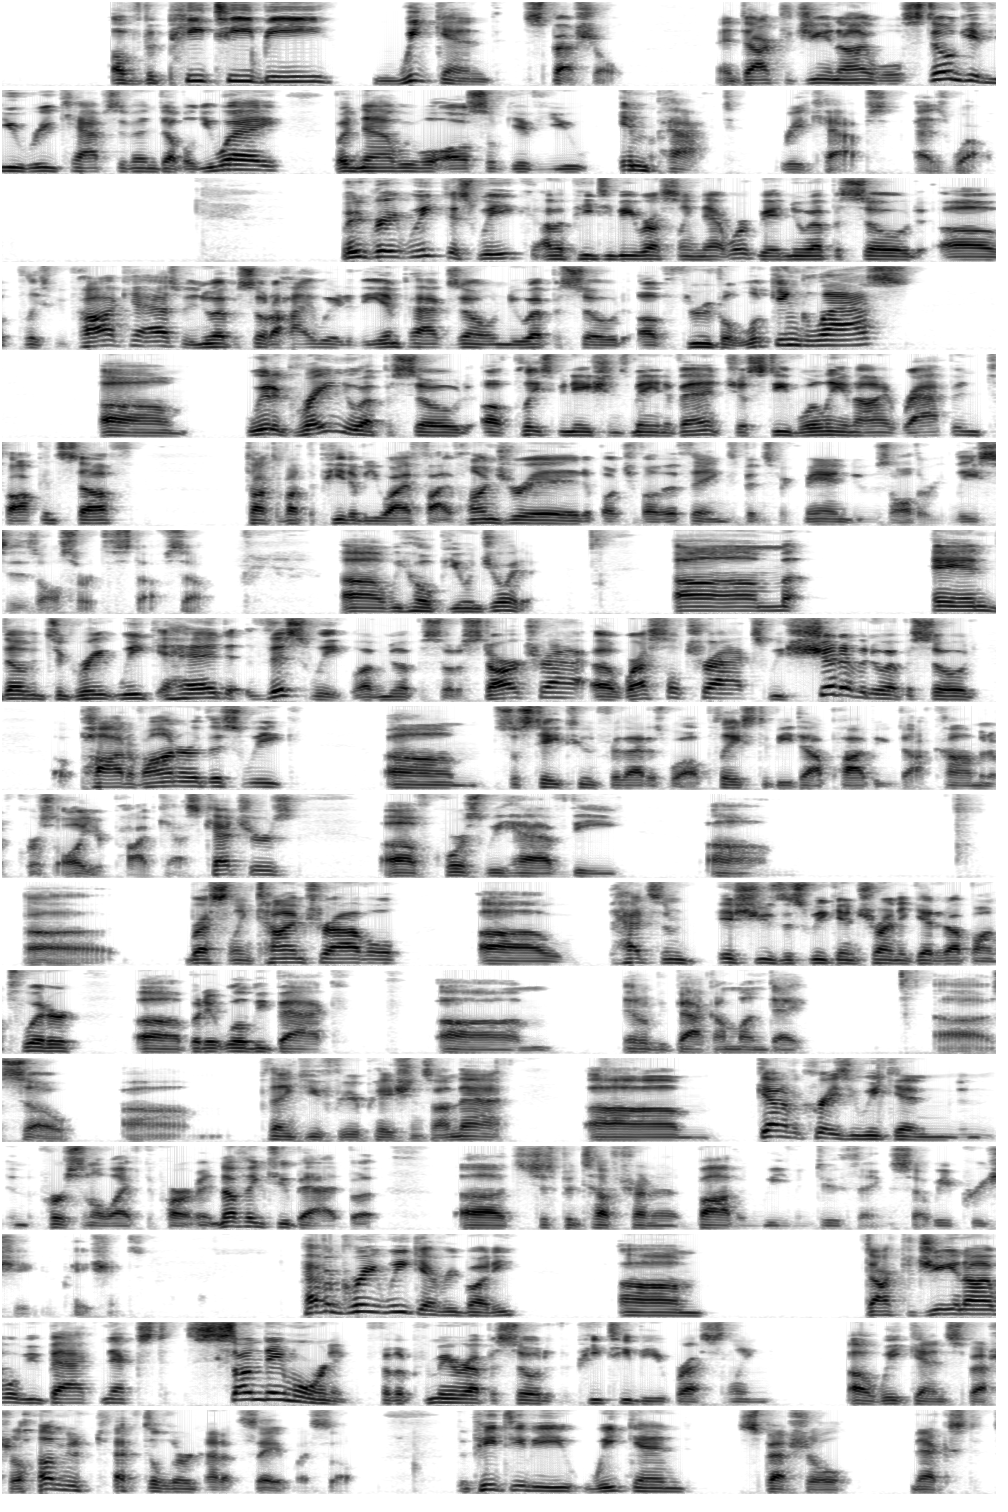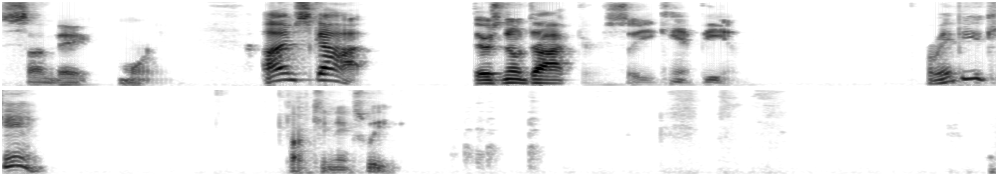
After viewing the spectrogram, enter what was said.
of the PTB Weekend Special. And Dr. G and I will still give you recaps of NWA, but now we will also give you Impact recaps as well. We had a great week this week on the PTB Wrestling Network. We had a new episode of Place Me Podcast. We had a new episode of Highway to the Impact Zone, new episode of Through the Looking Glass. Um, we had a great new episode of Place Me Nation's main event. Just Steve Willie and I rapping, talking stuff. Talked about the PWI 500, a bunch of other things, Vince McMahon news, all the releases, all sorts of stuff. So uh, we hope you enjoyed it. Um, and uh, it's a great week ahead this week. We'll have a new episode of Star Trek, uh, Wrestle Tracks. We should have a new episode of Pod of Honor this week. Um, so stay tuned for that as well. Place to be.podbean.com and of course all your podcast catchers. Uh, of course, we have the um, uh, wrestling time travel. Uh, had some issues this weekend trying to get it up on Twitter, uh, but it will be back. Um, it'll be back on Monday. Uh, so um, thank you for your patience on that. Um, kind of a crazy weekend in, in, the personal life department. Nothing too bad, but uh, it's just been tough trying to bob and weave and do things. So we appreciate your patience. Have a great week, everybody. Um, Dr. G and I will be back next Sunday morning for the premiere episode of the PTB Wrestling uh, Weekend Special. I'm going to have to learn how to say it myself. The PTB Weekend Special next Sunday morning. I'm Scott. There's no doctor, so you can't be him. Or maybe you can. Talk to you next week.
